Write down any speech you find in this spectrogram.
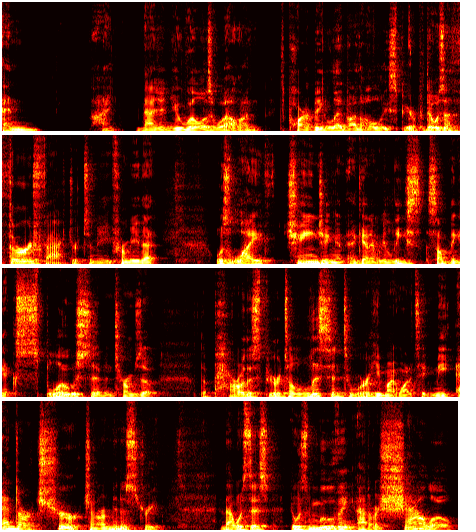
and I imagine you will as well. And it's part of being led by the Holy Spirit. But there was a third factor to me, for me, that was life changing. And again, it released something explosive in terms of the power of the Spirit to listen to where He might want to take me and our church and our ministry. And that was this it was moving out of a shallow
